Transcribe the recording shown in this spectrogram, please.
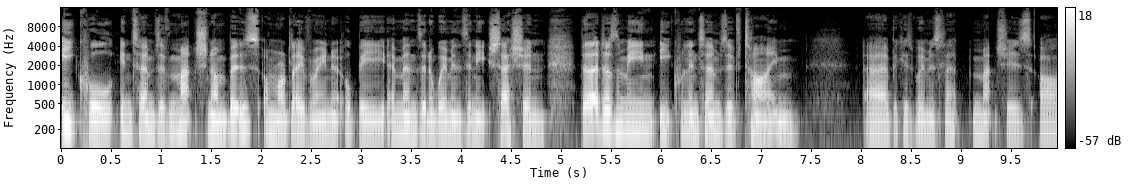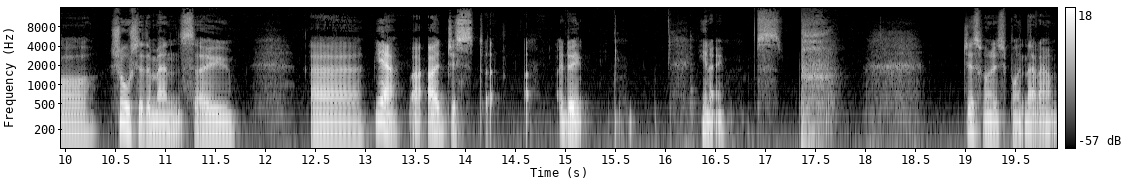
equal in terms of match numbers on Rod Laver Arena. It'll be a men's and a women's in each session, but that doesn't mean equal in terms of time uh, because women's le- matches are shorter than men's. So, uh, yeah, I, I, just I don't, you know, just wanted to point that out.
